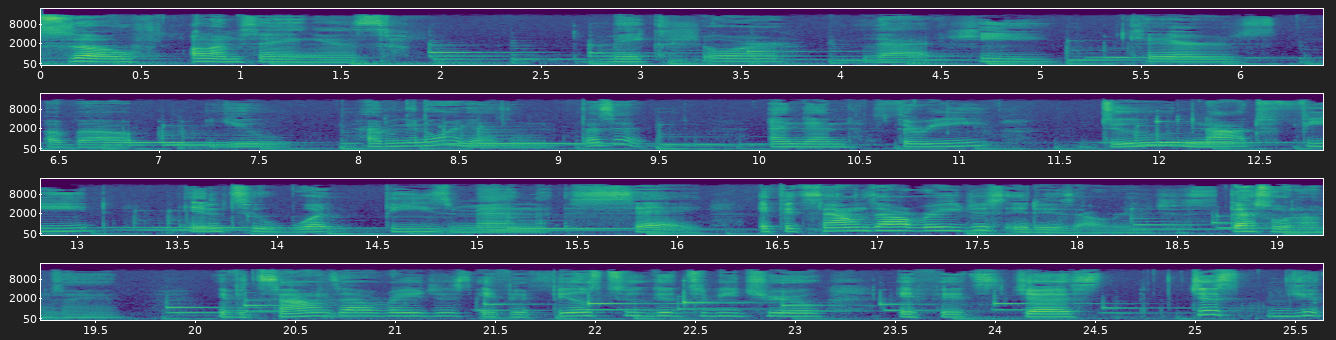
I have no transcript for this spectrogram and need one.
So, all I'm saying is make sure that he cares about you having an orgasm. That's it. And then, three, do not feed into what these men say. If it sounds outrageous, it is outrageous. That's what I'm saying. If it sounds outrageous, if it feels too good to be true, if it's just just you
